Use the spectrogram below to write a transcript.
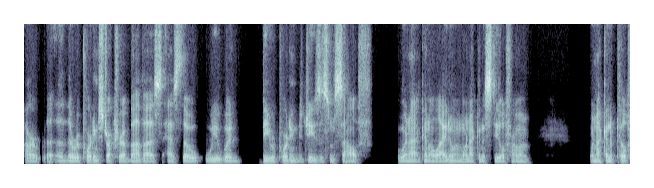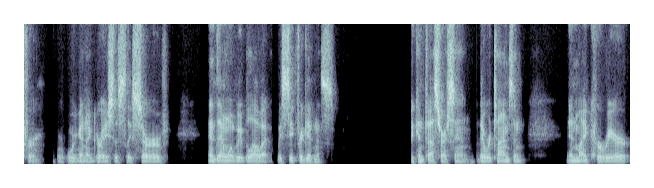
our uh, the reporting structure above us as though we would be reporting to Jesus himself. We're not going to lie to him. We're not going to steal from him. We're not going to pilfer. We're, we're going to graciously serve. And then when we blow it, we seek forgiveness. We confess our sin. There were times in in my career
